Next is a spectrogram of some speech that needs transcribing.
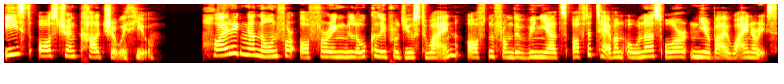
East Austrian culture with you. Heurigen are known for offering locally produced wine, often from the vineyards of the tavern owners or nearby wineries.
